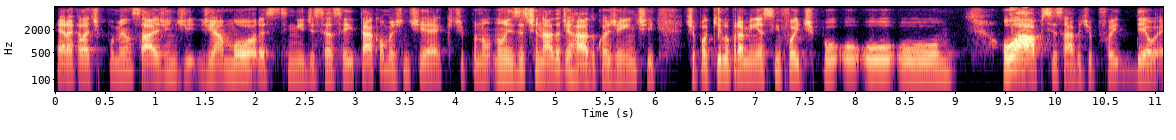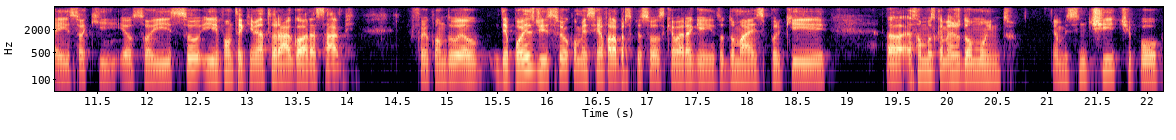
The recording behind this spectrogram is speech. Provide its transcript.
era aquela, tipo, mensagem de, de amor, assim, e de se aceitar como a gente é, que, tipo, não, não existe nada de errado com a gente, Tipo, aquilo pra mim, assim, foi tipo o, o, o, o ápice, sabe? Tipo, foi, deu, é isso aqui, eu sou isso e vão ter que me aturar agora, sabe? Foi quando eu, depois disso, eu comecei a falar pras pessoas que eu era gay e tudo mais, porque ah, essa música me ajudou muito. Eu me senti, tipo,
